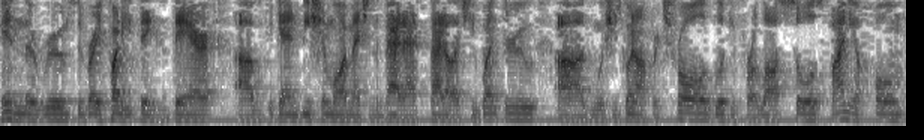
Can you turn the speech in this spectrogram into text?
in the room. Some very funny things there. Uh, again, Bishamon mentioned the badass battle that she went through, uh, where she's going on patrol, looking for lost souls, finding a home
